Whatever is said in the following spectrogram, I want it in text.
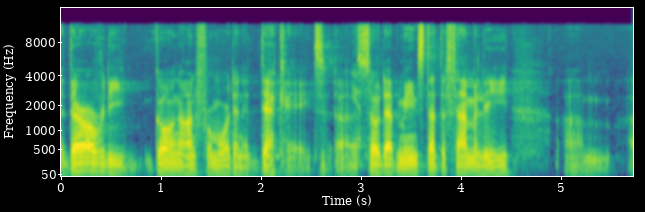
they're already going on for more than a decade. Uh, yeah. So that means that the family um, uh,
